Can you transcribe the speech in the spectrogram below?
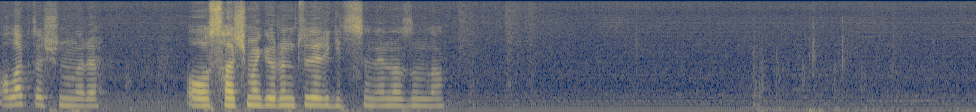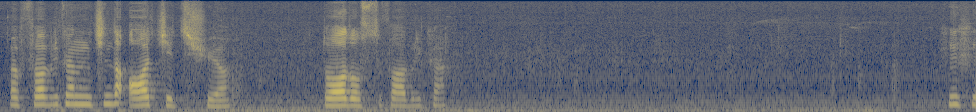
Alak da şunları. O saçma görüntüleri gitsin en azından. Bak fabrikanın içinde ağaç yetişiyor. Doğa dostu fabrika. Hı hı,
